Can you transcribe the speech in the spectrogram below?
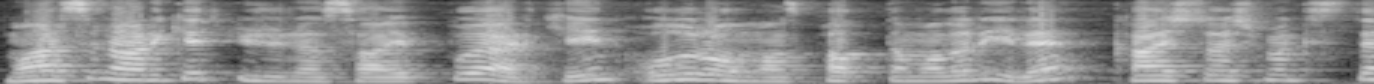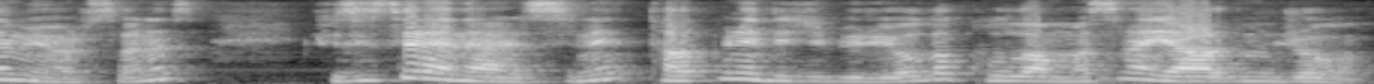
Mars'ın hareket gücüne sahip bu erkeğin olur olmaz patlamaları ile karşılaşmak istemiyorsanız fiziksel enerjisini tatmin edici bir yolda kullanmasına yardımcı olun.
